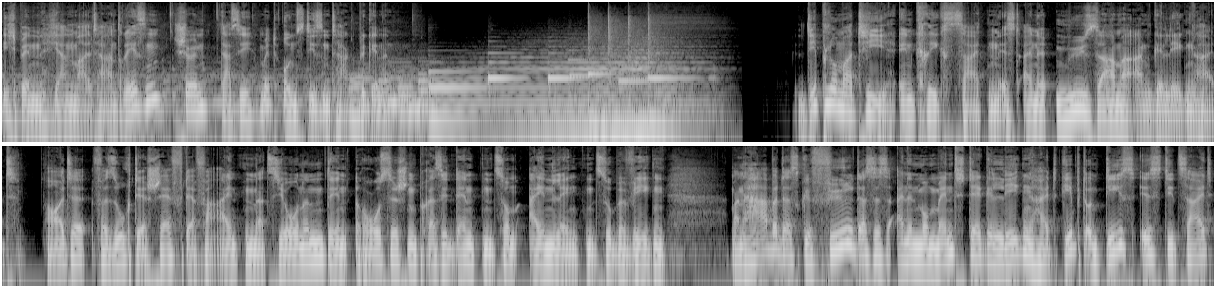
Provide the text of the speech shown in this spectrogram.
Ich bin Jan Malte Andresen. Schön, dass Sie mit uns diesen Tag beginnen. Diplomatie in Kriegszeiten ist eine mühsame Angelegenheit. Heute versucht der Chef der Vereinten Nationen, den russischen Präsidenten zum Einlenken zu bewegen. Man habe das Gefühl, dass es einen Moment der Gelegenheit gibt und dies ist die Zeit,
